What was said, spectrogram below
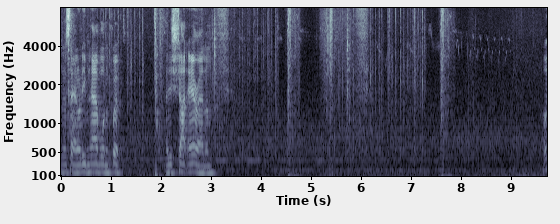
Gonna say I don't even have one equipped. I just shot air at him. Oh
